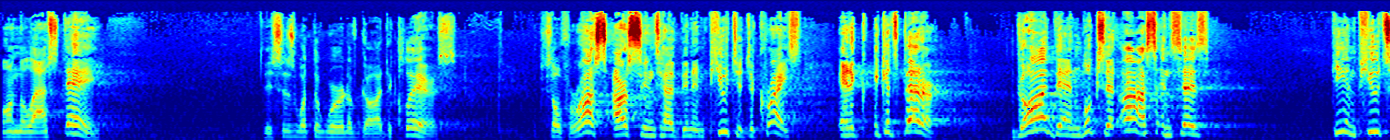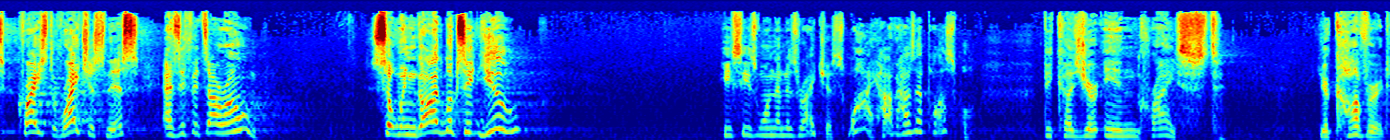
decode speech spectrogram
on the last day. This is what the Word of God declares. So for us, our sins have been imputed to Christ, and it, it gets better. God then looks at us and says, He imputes Christ's righteousness as if it's our own. So when God looks at you, he sees one that is righteous. Why? How, how's that possible? Because you're in Christ. You're covered.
